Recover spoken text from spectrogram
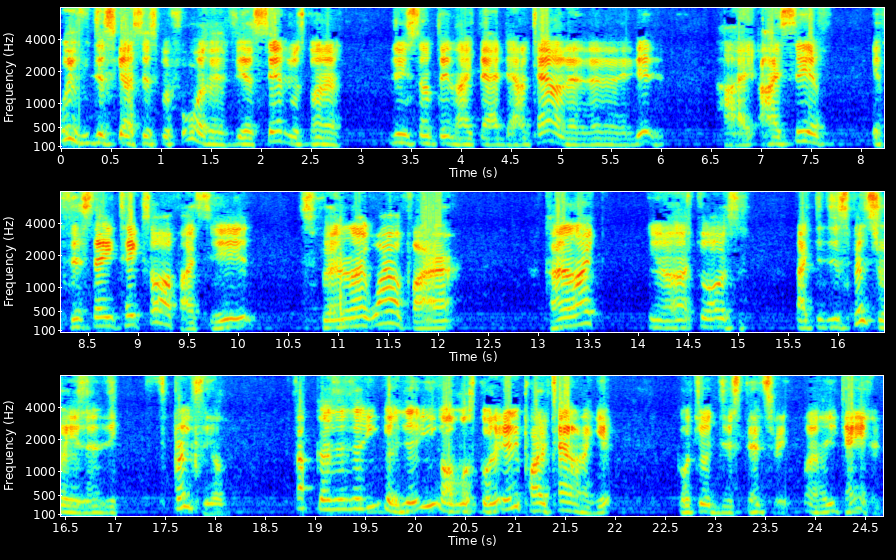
we've discussed this before that the Ascend was going to do something like that downtown, and, and they didn't. I I see if if this thing takes off, I see it spreading like wildfire, kind of like you know like like the dispensaries in the Springfield. Fuck, because you could you can almost go to any part of town and get go to a dispensary. Well, you can,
